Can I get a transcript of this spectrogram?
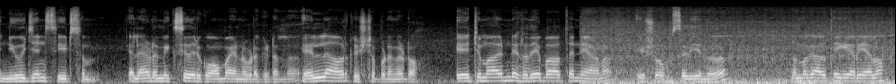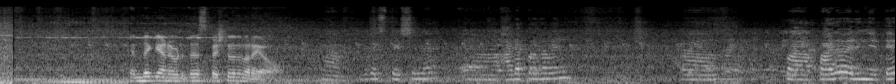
ന്യൂജൻ സ്വീറ്റ്സും എല്ലാം കൂടെ മിക്സ് ചെയ്തൊരു കോംബോയാണ് ഇവിടെ കിട്ടുന്നത്. എല്ലാവർക്കും ഇഷ്ടപ്പെടും കേട്ടോ. ഏറ്റുമാരിന്റെ ഹൃദയഭാഗത്ത് തന്നെയാണ് ഈ ഷോപ്പ് സ്ഥിതി ചെയ്യുന്നത്. നമുക്ക് അകത്തേക്ക് അറിയാലോ എന്തൊക്കെയാണ് ഇവിടുത്തെ സ്പെഷ്യൽ എന്ന് പറയാമോ? പ- പഴം അരിഞ്ഞിട്ട്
